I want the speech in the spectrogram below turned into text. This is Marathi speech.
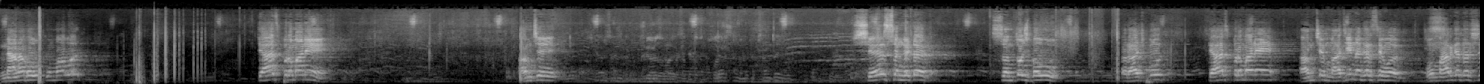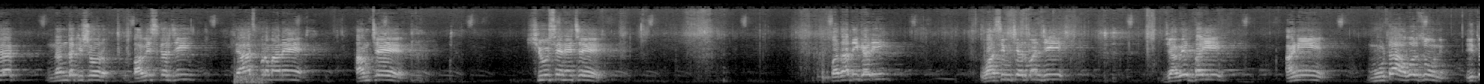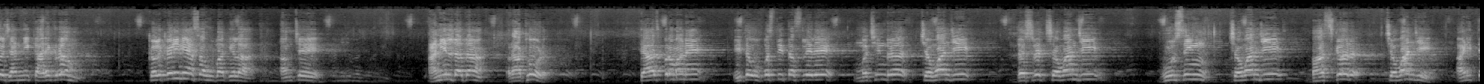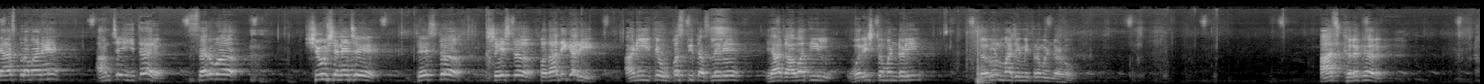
नानाभाऊ कुमावत त्याचप्रमाणे आमचे शेअर संघटक संतोष भाऊ राजपूत त्याचप्रमाणे आमचे माजी नगरसेवक व मार्गदर्शक नंदकिशोर बाविस्करजी त्याचप्रमाणे आमचे शिवसेनेचे पदाधिकारी वासिम चेअरमनजी जावेद भाई आणि मोठा आवर्जून इथं ज्यांनी कार्यक्रम कळकळीने असा उभा केला आमचे अनिल दादा राठोड त्याचप्रमाणे इथं उपस्थित असलेले मच्छिंद्र चव्हाणजी दशरथ चव्हाणजी भूरसिंग चव्हाणजी भास्कर चव्हाणजी आणि त्याचप्रमाणे आमचे इतर सर्व शिवसेनेचे ज्येष्ठ श्रेष्ठ पदाधिकारी आणि इथे उपस्थित असलेले ह्या गावातील वरिष्ठ मंडळी तरुण माझे मित्रमंडळ हो. आज खरखर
